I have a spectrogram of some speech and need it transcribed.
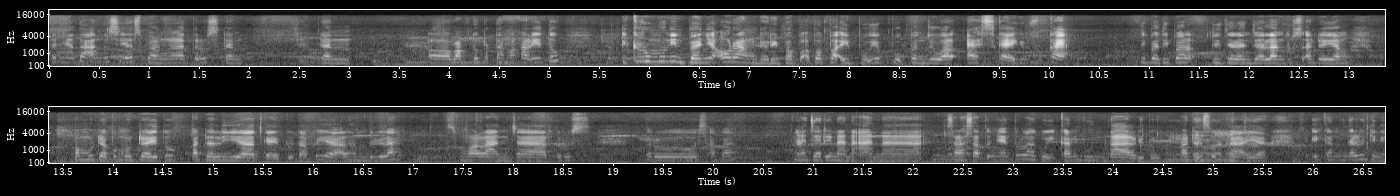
ternyata antusias banget. Terus dan dan eh, waktu pertama kali itu dikerumunin banyak orang dari bapak-bapak ibu-ibu penjual es kayak gitu. Kayak tiba-tiba di jalan-jalan terus ada yang pemuda-pemuda itu pada lihat kayak itu tapi ya alhamdulillah semua lancar terus terus apa ngajarin anak-anak. Salah satunya itu lagu ikan buntal gitu. Iya, pada suka ya ikan itu gini.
